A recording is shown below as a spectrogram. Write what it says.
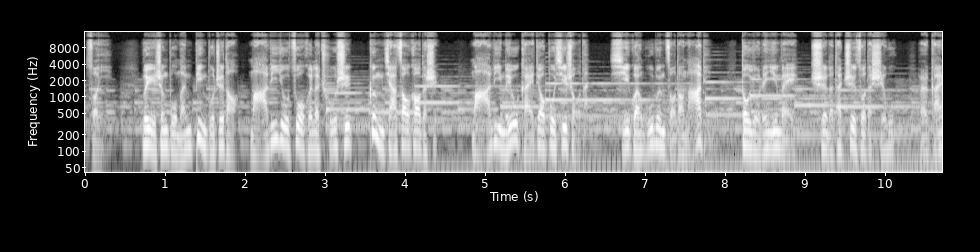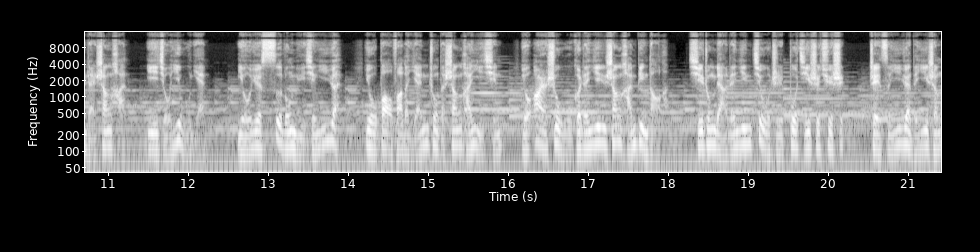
所以卫生部门并不知道玛丽又做回了厨师。更加糟糕的是，玛丽没有改掉不洗手的习惯，无论走到哪里，都有人因为吃了她制作的食物而感染伤寒。一九一五年，纽约四龙女性医院又爆发了严重的伤寒疫情，有二十五个人因伤寒病倒了，其中两人因救治不及时去世。这次医院的医生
